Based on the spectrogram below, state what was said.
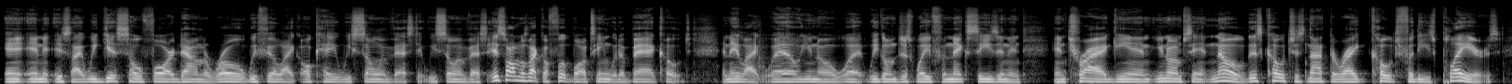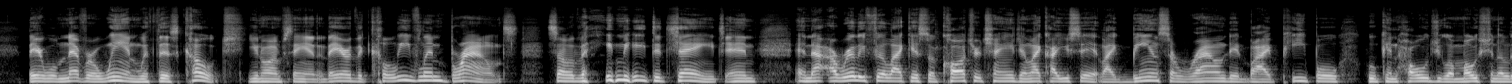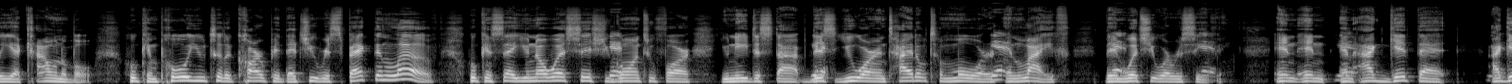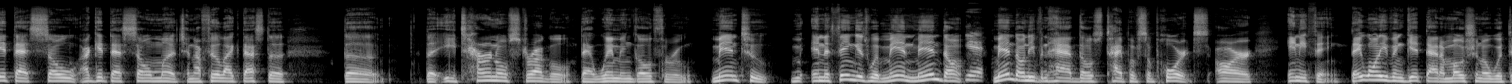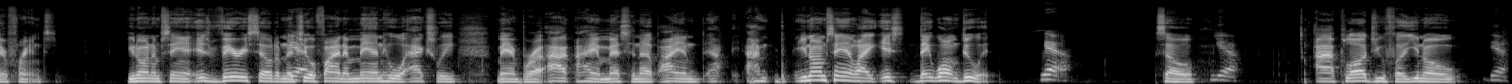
And, and it's like we get so far down the road, we feel like, okay, we so invested, we so invested. It's almost like a football team with a bad coach. And they like, well, you know what, we gonna just wait for next season and and try again. You know what I'm saying? No, this coach is not the right coach for these players. They will never win with this coach. You know what I'm saying? They are the Cleveland Browns. So they need to change. And and I really feel like it's a culture change. And like how you said, like being surrounded by people who can hold you emotionally accountable, who can pull you to the carpet that you respect and love, who can say, you know what, sis, you're Yeah. going too far. You need to stop. This you are entitled to more Yes. in life than what you are receiving. And and and I get that. I get that so I get that so much. And I feel like that's the the the eternal struggle that women go through. Men too. And the thing is with men, men don't Yeah. men don't even have those type of supports or anything. They won't even get that emotional with their friends. You know what I'm saying? It's very seldom that Yeah. you'll find a man who will actually, man, bro, I, I am messing up. I am, I, I'm, you know what I'm saying? Like it's, they won't do it. Yeah. So Yeah. I applaud you for, you know, Yeah.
